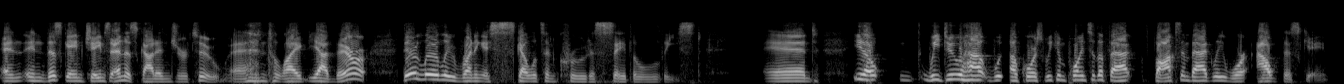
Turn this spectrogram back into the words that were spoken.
and in this game James Ennis got injured too. And like, yeah, they're they're literally running a skeleton crew to say the least. And you know, we do have, of course, we can point to the fact Fox and Bagley were out this game,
